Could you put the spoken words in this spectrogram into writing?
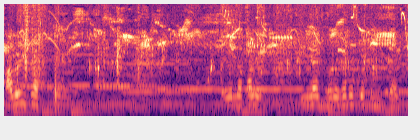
ভালোই শক্ত। এগুলো খালি ধরে ধরে কেটে নিতে হবে।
